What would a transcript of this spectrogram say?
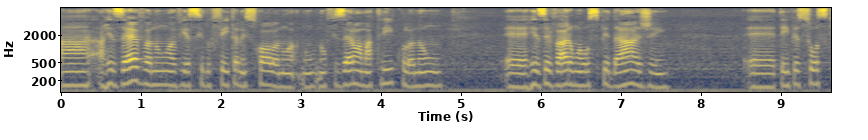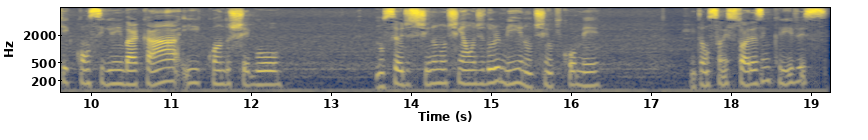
a, a, reserva não havia sido feita na escola, não, não, não fizeram a matrícula, não é, reservaram a hospedagem. É, tem pessoas que conseguiram embarcar e quando chegou no seu destino não tinha onde dormir, não tinha o que comer. Então são histórias incríveis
